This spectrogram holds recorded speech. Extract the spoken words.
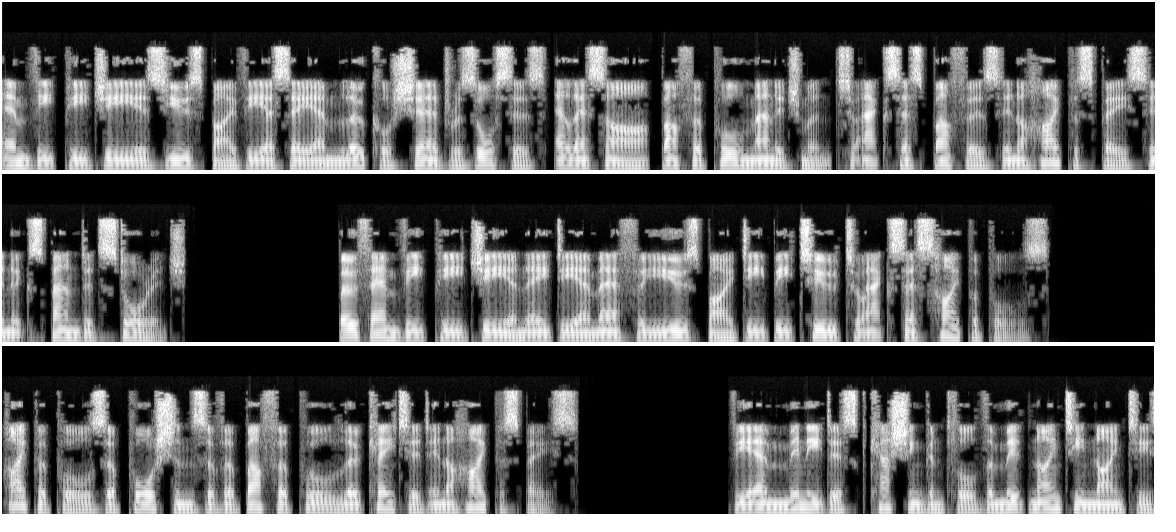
MVPG is used by VSAM Local Shared Resources LSR buffer pool management to access buffers in a hyperspace in expanded storage. Both MVPG and ADMF are used by DB2 to access hyperpools. Hyperpools are portions of a buffer pool located in a hyperspace. VM minidisk caching until the mid-1990s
